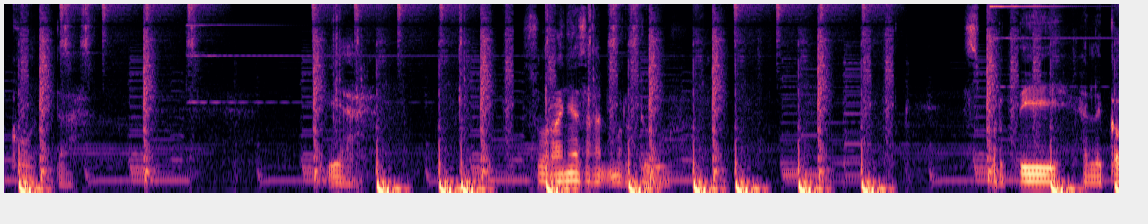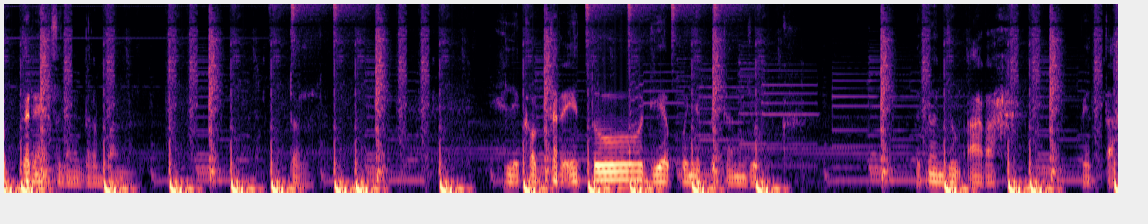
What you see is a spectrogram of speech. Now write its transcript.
kota. Ya, suaranya sangat merdu. Seperti helikopter yang sedang terbang. Betul. Helikopter itu dia punya petunjuk. Petunjuk arah, peta,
